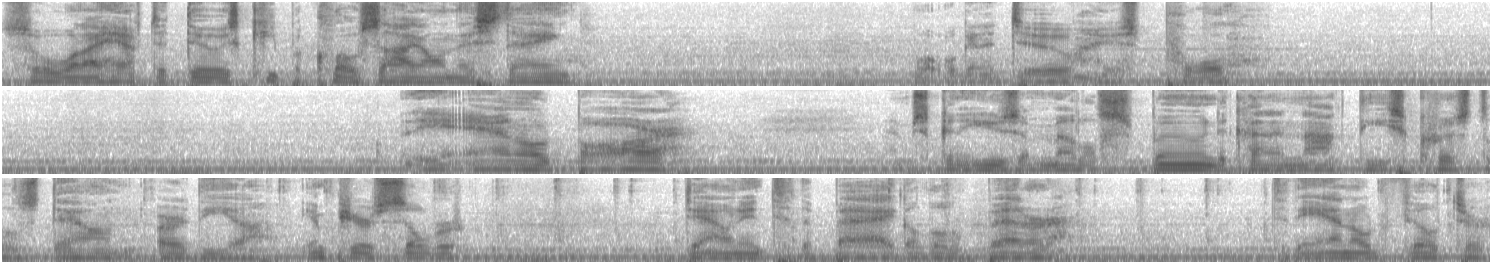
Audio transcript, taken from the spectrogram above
So what I have to do is keep a close eye on this thing. What we're going to do is pull the anode bar I'm just going to use a metal spoon to kind of knock these crystals down, or the uh, impure silver down into the bag a little better to the anode filter.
